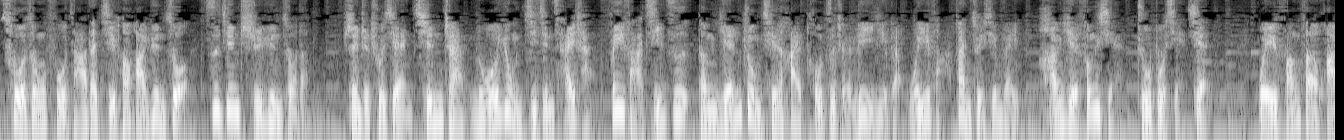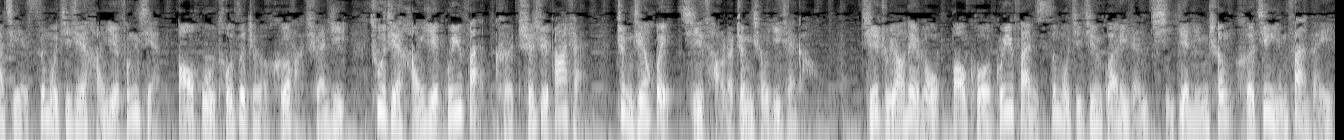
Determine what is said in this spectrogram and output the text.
错综复杂的集团化运作、资金池运作等，甚至出现侵占、挪用基金财产、非法集资等严重侵害投资者利益的违法犯罪行为，行业风险逐步显现。为防范化解私募基金行业风险，保护投资者合法权益，促进行业规范可持续发展，证监会起草了征求意见稿。其主要内容包括规范私募基金管理人企业名称和经营范围，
